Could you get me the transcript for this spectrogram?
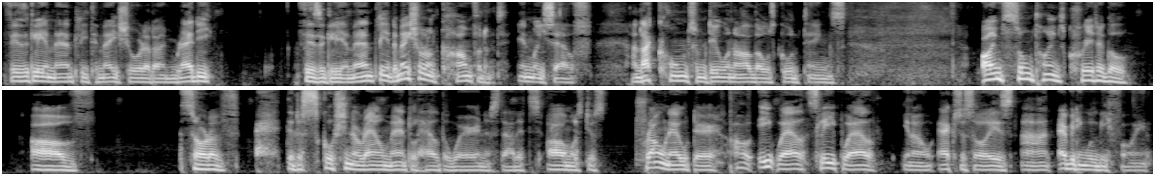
physically and mentally, to make sure that I'm ready physically and mentally, and to make sure I'm confident in myself. And that comes from doing all those good things. I'm sometimes critical of sort of the discussion around mental health awareness that it's almost just thrown out there. Oh, eat well, sleep well, you know, exercise, and everything will be fine.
